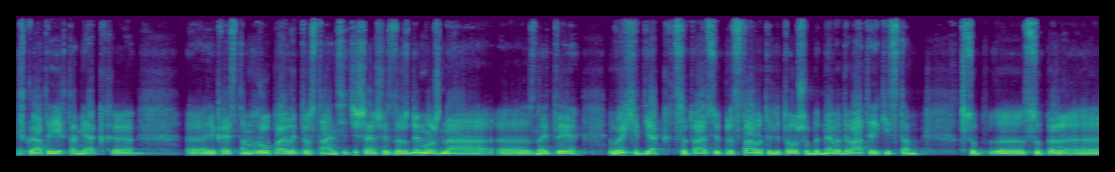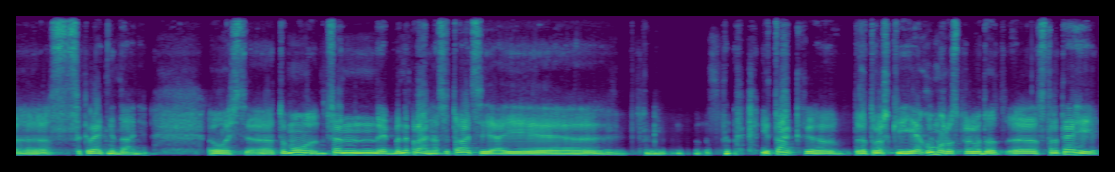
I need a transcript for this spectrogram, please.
і сказати їх там як е, е, якась там група електростанцій чи ще щось. Завжди можна е, знайти вихід, як ситуацію представити для того, щоб не видавати якісь там суп, е, супер е, секретні дані. Ось е, тому це якби неправильна ситуація, і е, і так е, вже трошки є гумору з приводу е, стратегії,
